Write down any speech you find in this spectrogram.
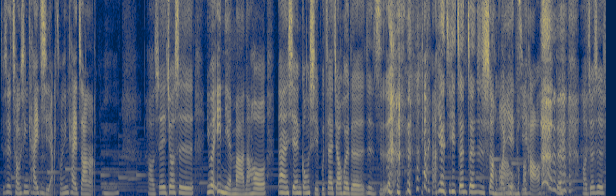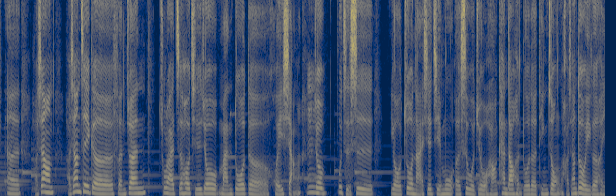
就是重新开启啊，重新开张啊？嗯。好，所以就是因为一年嘛，然后当然先恭喜不在教会的日子，业绩蒸蒸日上嘛，业绩好，对，好，就是呃，好像好像这个粉砖出来之后，其实就蛮多的回响，就不只是有做哪一些节目，而是我觉得我好像看到很多的听众好像都有一个很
